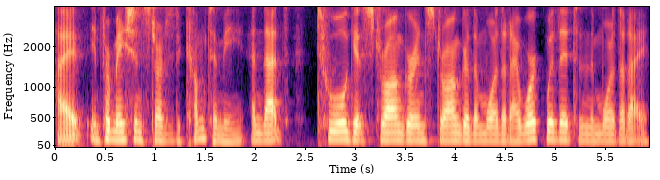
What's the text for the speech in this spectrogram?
I information started to come to me, and that tool gets stronger and stronger the more that I work with it, and the more that I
